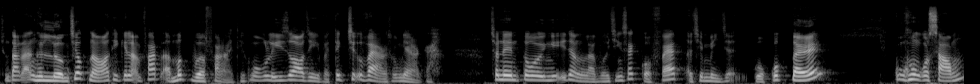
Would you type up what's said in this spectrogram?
chúng ta đã lường trước nó thì cái lạm phát ở mức vừa phải thì không có lý do gì phải tích trữ vàng trong nhà cả. Cho nên tôi nghĩ rằng là với chính sách của Fed ở trên bình diện của quốc tế cũng không có sóng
